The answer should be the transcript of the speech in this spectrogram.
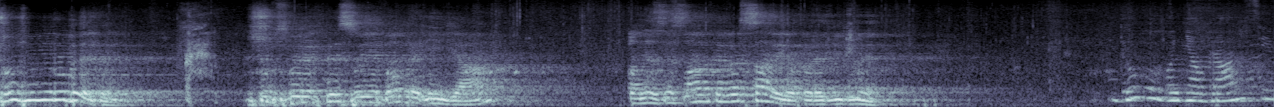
Що ж мені робити, щоб зберегти своє добре ім'я та не знеславити Версавію перед людьми? Другого дня вранці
